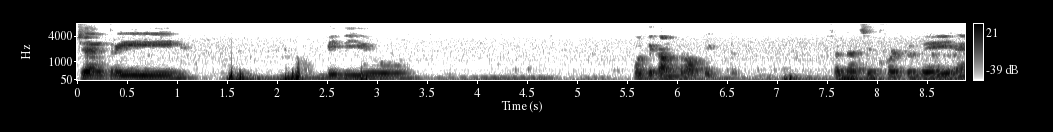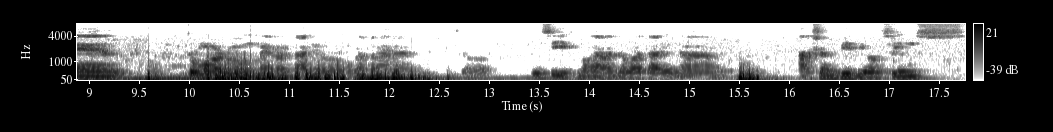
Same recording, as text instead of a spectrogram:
Gentry video multicam tropic. So that's it for today and tomorrow meron tayong kakanan. So we'll see if makakagawa tayo ng action video since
